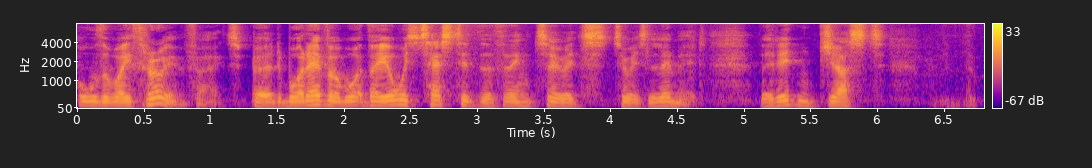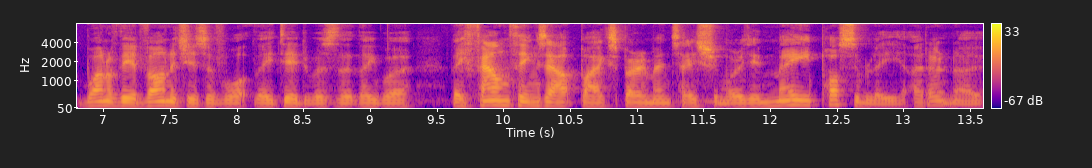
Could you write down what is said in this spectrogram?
all the way through, in fact. But whatever, what they always tested the thing to its to its limit. They didn't just. One of the advantages of what they did was that they were they found things out by experimentation, whereas it may possibly, I don't know,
